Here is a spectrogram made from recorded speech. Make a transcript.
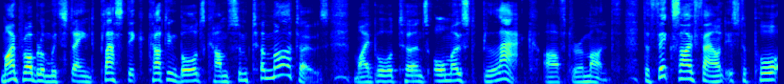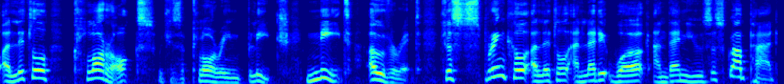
My problem with stained plastic cutting boards comes from tomatoes. My board turns almost black after a month. The fix I've found is to pour a little Clorox, which is a chlorine bleach, neat over it. Just sprinkle a little and let it work, and then use a scrub pad.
